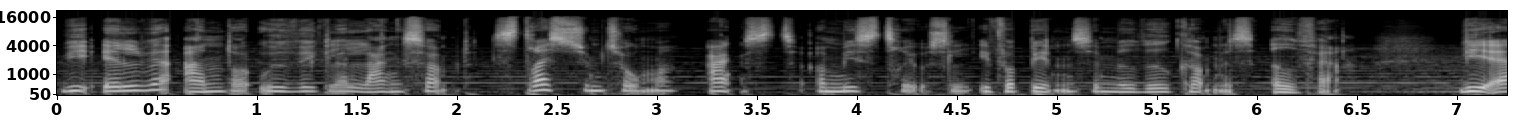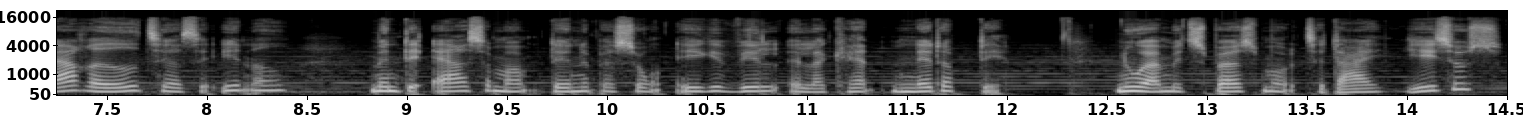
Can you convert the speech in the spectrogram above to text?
Vi 11 andre udvikler langsomt stresssymptomer, angst og mistrivsel i forbindelse med vedkommendes adfærd. Vi er redde til at se indad, men det er som om denne person ikke vil eller kan netop det. Nu er mit spørgsmål til dig, Jesus.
